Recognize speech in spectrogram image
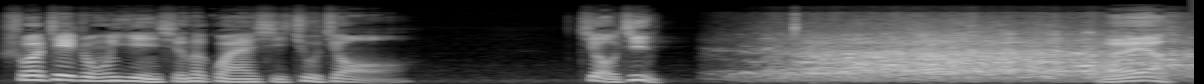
说这种隐形的关系就叫较劲。哎呀！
